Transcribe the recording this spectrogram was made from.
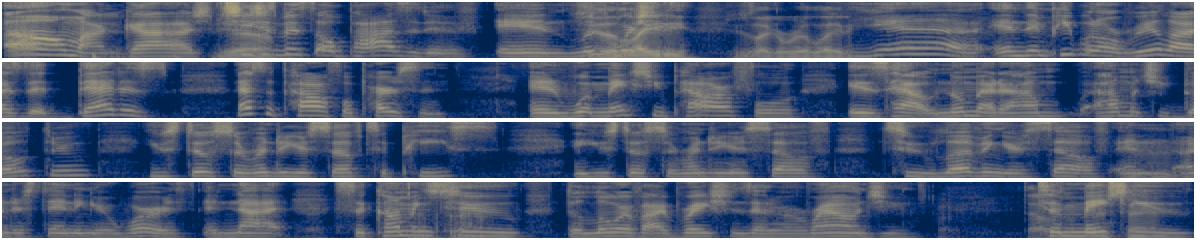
Oh my gosh, she's just been so positive and look She's a where she lady. She's like a real lady. yeah, and then people don't realize that that is that's a powerful person. And what makes you powerful is how no matter how how much you go through, you still surrender yourself to peace and you still surrender yourself to loving yourself and mm-hmm. understanding your worth and not succumbing to the lower vibrations that are around you to make percent. you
